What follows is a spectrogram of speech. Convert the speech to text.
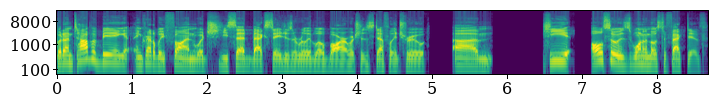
But on top of being incredibly fun, which he said backstage is a really low bar, which is definitely true, um, he also is one of the most effective.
